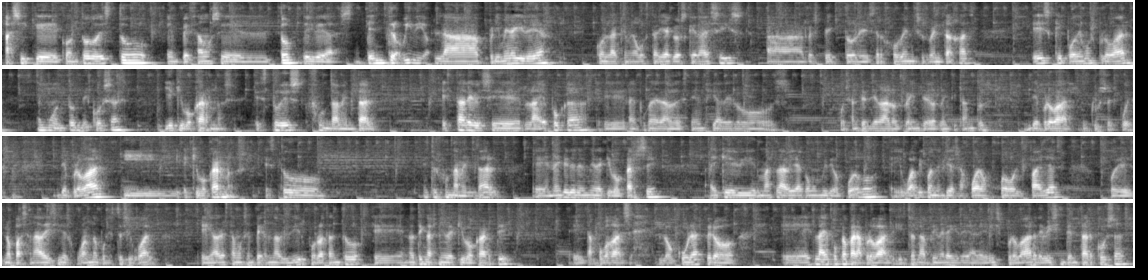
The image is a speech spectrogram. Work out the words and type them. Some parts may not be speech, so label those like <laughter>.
Así que con todo esto empezamos el top de ideas dentro vídeo. La primera idea con la que me gustaría que os quedaseis respecto de ser joven y sus ventajas es que podemos probar un montón de cosas y equivocarnos. Esto es fundamental esta debe ser la época, eh, la época de la adolescencia, de los, pues antes de llegar a los 20, los 20 y tantos, de probar, incluso después, de probar y equivocarnos. Esto, esto es fundamental. Eh, no hay que tener miedo a equivocarse, hay que vivir más la vida como un videojuego, e igual que cuando empiezas a jugar un juego y fallas, pues no pasa nada y sigues jugando, pues esto es igual. Eh, ahora estamos empezando a vivir, por lo tanto eh, no tengas miedo de equivocarte, eh, tampoco hagas <laughs> locuras, pero es la época para probar y esta es la primera idea, debéis probar, debéis intentar cosas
